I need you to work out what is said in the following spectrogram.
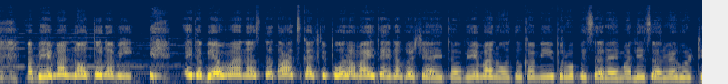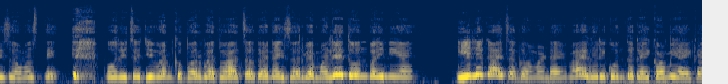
हा बेमान नव्हतो ना मी. नाही तर बेमान असतात आजकालची पोरं माहीत आहे ना कशी आहेत. बेमान होतो का मी? प्रोफेसर आहे. मला सर्व गोष्टी समजते. पोरीचं जीवन बरबाद व्हायचं का नाही सर्व? मला दोन बहिणी आहे. हिले कायचं गवर्नमेंट आहे? माझ्या घरी कोणतं काही कमी आहे का?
